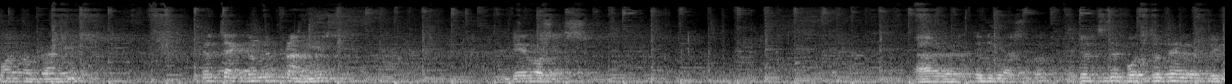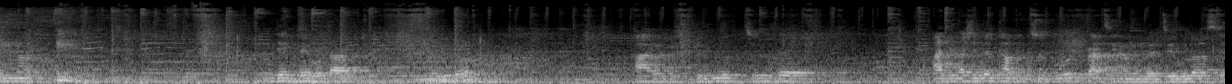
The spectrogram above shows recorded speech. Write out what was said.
বন্য প্রাণী। এটা হচ্ছে এক ধরনের প্রাণীর দেহবশেষ আর এদিকে আসতো এটা হচ্ছে যে বৌদ্ধদের বিভিন্ন দেব দেবতা যেগুলো আর এগুলো হচ্ছে যে আদিবাসীদের কাপড় চোপড় প্রাচীন আমলের যেগুলো আছে,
